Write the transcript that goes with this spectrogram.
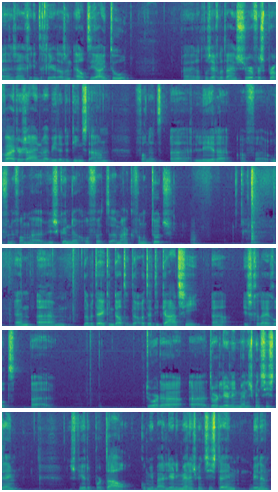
uh, zijn geïntegreerd als een LTI-tool. dat wil zeggen dat wij een service provider zijn. Wij bieden de dienst aan van het leren of oefenen van wiskunde of het maken van een toets. En um, dat betekent dat de authenticatie uh, is geregeld uh, door, de, uh, door het leerling management systeem. Dus via de portaal kom je bij het learning management systeem binnen.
